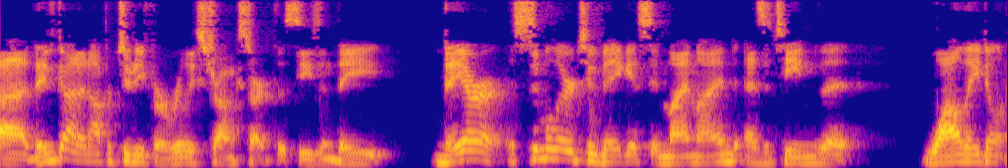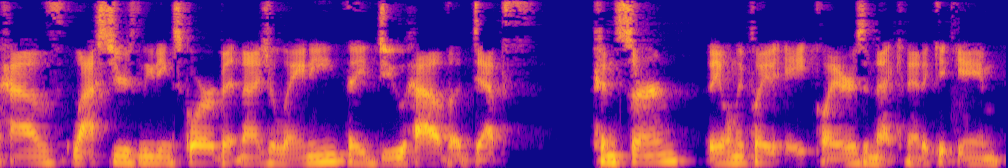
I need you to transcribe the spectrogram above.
uh, they've got an opportunity for a really strong start to the season. They they are similar to Vegas in my mind as a team that while they don't have last year's leading scorer, Betnijah Laney, they do have a depth concern. They only played eight players in that Connecticut game,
